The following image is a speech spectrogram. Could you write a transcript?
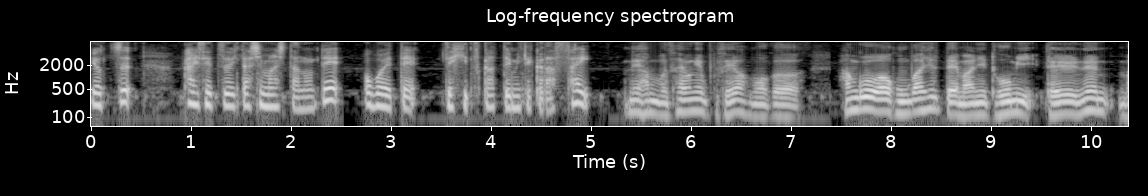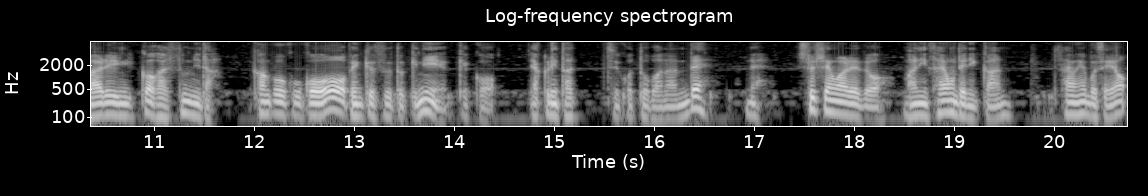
4つ解説いたしましたので、覚えてぜひ使ってみてください。 네, 한번 사용해 보세요. 뭐, 그, 한국어 공부하실 때 많이 도움이 되는 말일 것 같습니다. 한국어 勉強するときに結構役に立つ言葉なんで、ね、 실생활에도 많이 사용되니까 사용해 보세요.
